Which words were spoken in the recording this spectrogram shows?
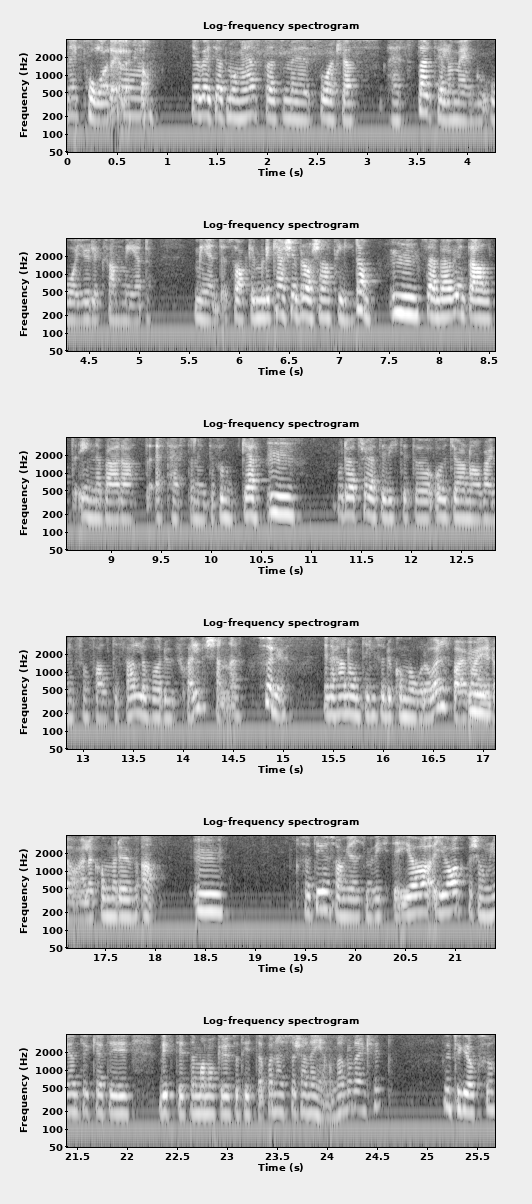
Manisk, på det ja. Jag vet ju att många hästar som är svårklasshästar till och med går ju liksom med, med saker. Men det kanske är bra att känna till dem. Mm. Sen behöver ju inte allt innebära att ett hästen inte funkar. Mm. Och där tror jag att det är viktigt att, att göra en avvägning från fall till fall och vad du själv känner. Så är det. Är det här någonting som du kommer oroa dig för varje Mm. dag? Eller kommer du... Ja. Mm. Så att det är en sån grej som är viktig. Jag, jag personligen tycker att det är viktigt när man åker ut och tittar på en häst och känna igenom den ordentligt. Det tycker jag också.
